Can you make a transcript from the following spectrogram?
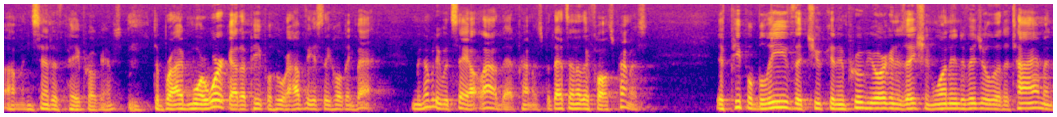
um, incentive pay programs, to bribe more work out of people who are obviously holding back. I mean, nobody would say out loud that premise, but that's another false premise. If people believe that you can improve your organization one individual at a time and,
